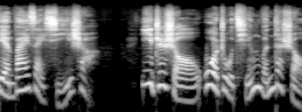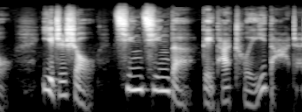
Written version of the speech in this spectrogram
便歪在席上，一只手握住晴雯的手，一只手轻轻的给她捶打着，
